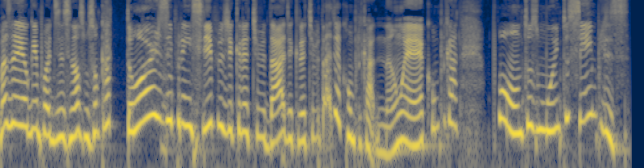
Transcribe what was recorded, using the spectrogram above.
mas aí alguém pode dizer assim, nossa, mas são 14 princípios de criatividade, a criatividade é complicada. Não é complicado. Pontos muito simples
